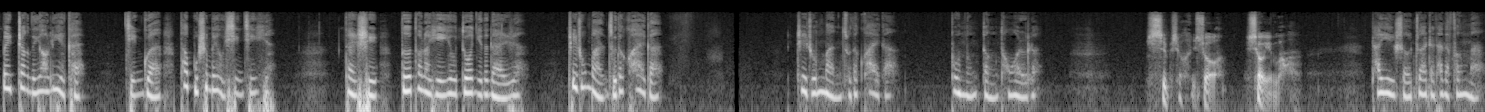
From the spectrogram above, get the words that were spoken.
被胀得要裂开。尽管他不是没有性经验，但是得到了引诱多年的男人，这种满足的快感。这种满足的快感，不能等同而论。是不是很爽，少爷娃？他一手抓着她的丰满，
